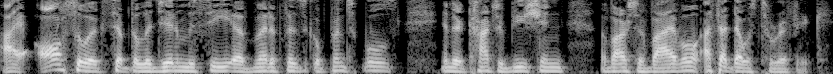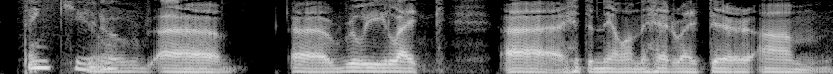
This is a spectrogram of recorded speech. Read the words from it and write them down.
I also accept the legitimacy of metaphysical principles in their contribution of our survival. I thought that was terrific. Thank you. You know, uh, uh, really like uh, hit the nail on the head right there. Um,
